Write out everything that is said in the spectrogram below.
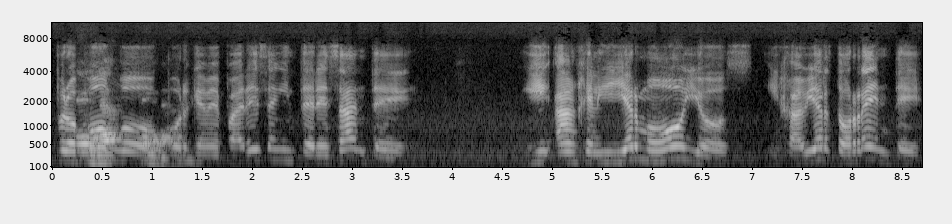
propongo, era. porque me parecen interesantes, y Ángel Guillermo Hoyos y Javier Torrente,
